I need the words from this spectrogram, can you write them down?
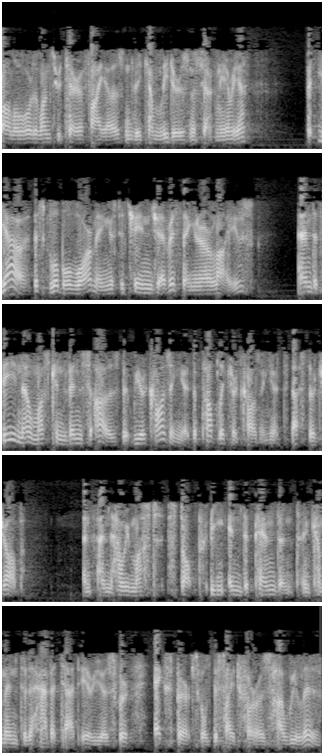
follow, or the ones who terrify us and become leaders in a certain area. But yeah, this global warming is to change everything in our lives, and they now must convince us that we are causing it. The public are causing it. That's their job. And, and how we must stop being independent and come into the habitat areas where experts will decide for us how we live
